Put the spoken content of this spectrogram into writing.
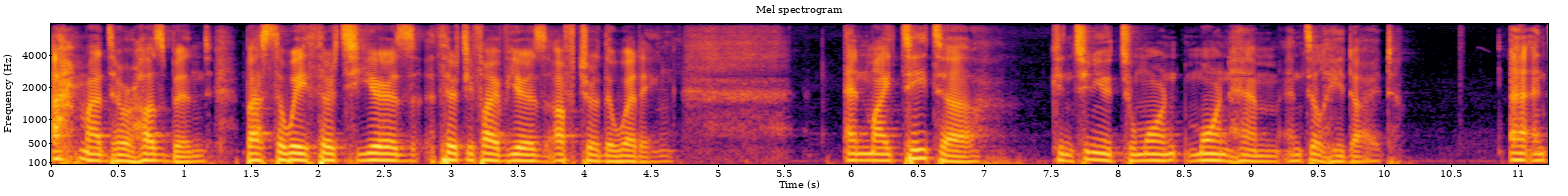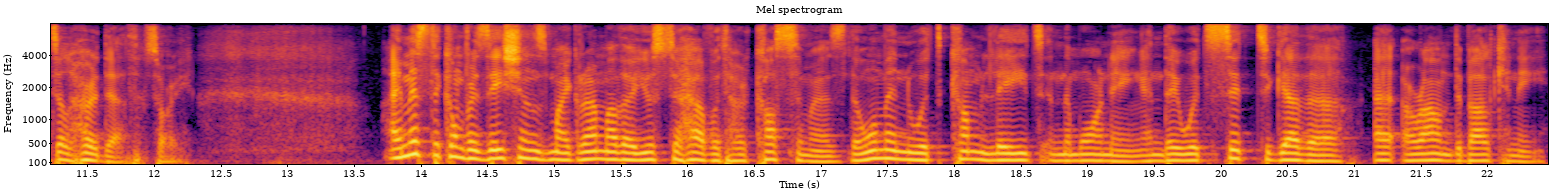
Ahmad, her husband, passed away 30 years, 35 years after the wedding. And my teta continued to mourn, mourn him until he died, uh, until her death, sorry. I miss the conversations my grandmother used to have with her customers. The woman would come late in the morning and they would sit together uh, around the balcony,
